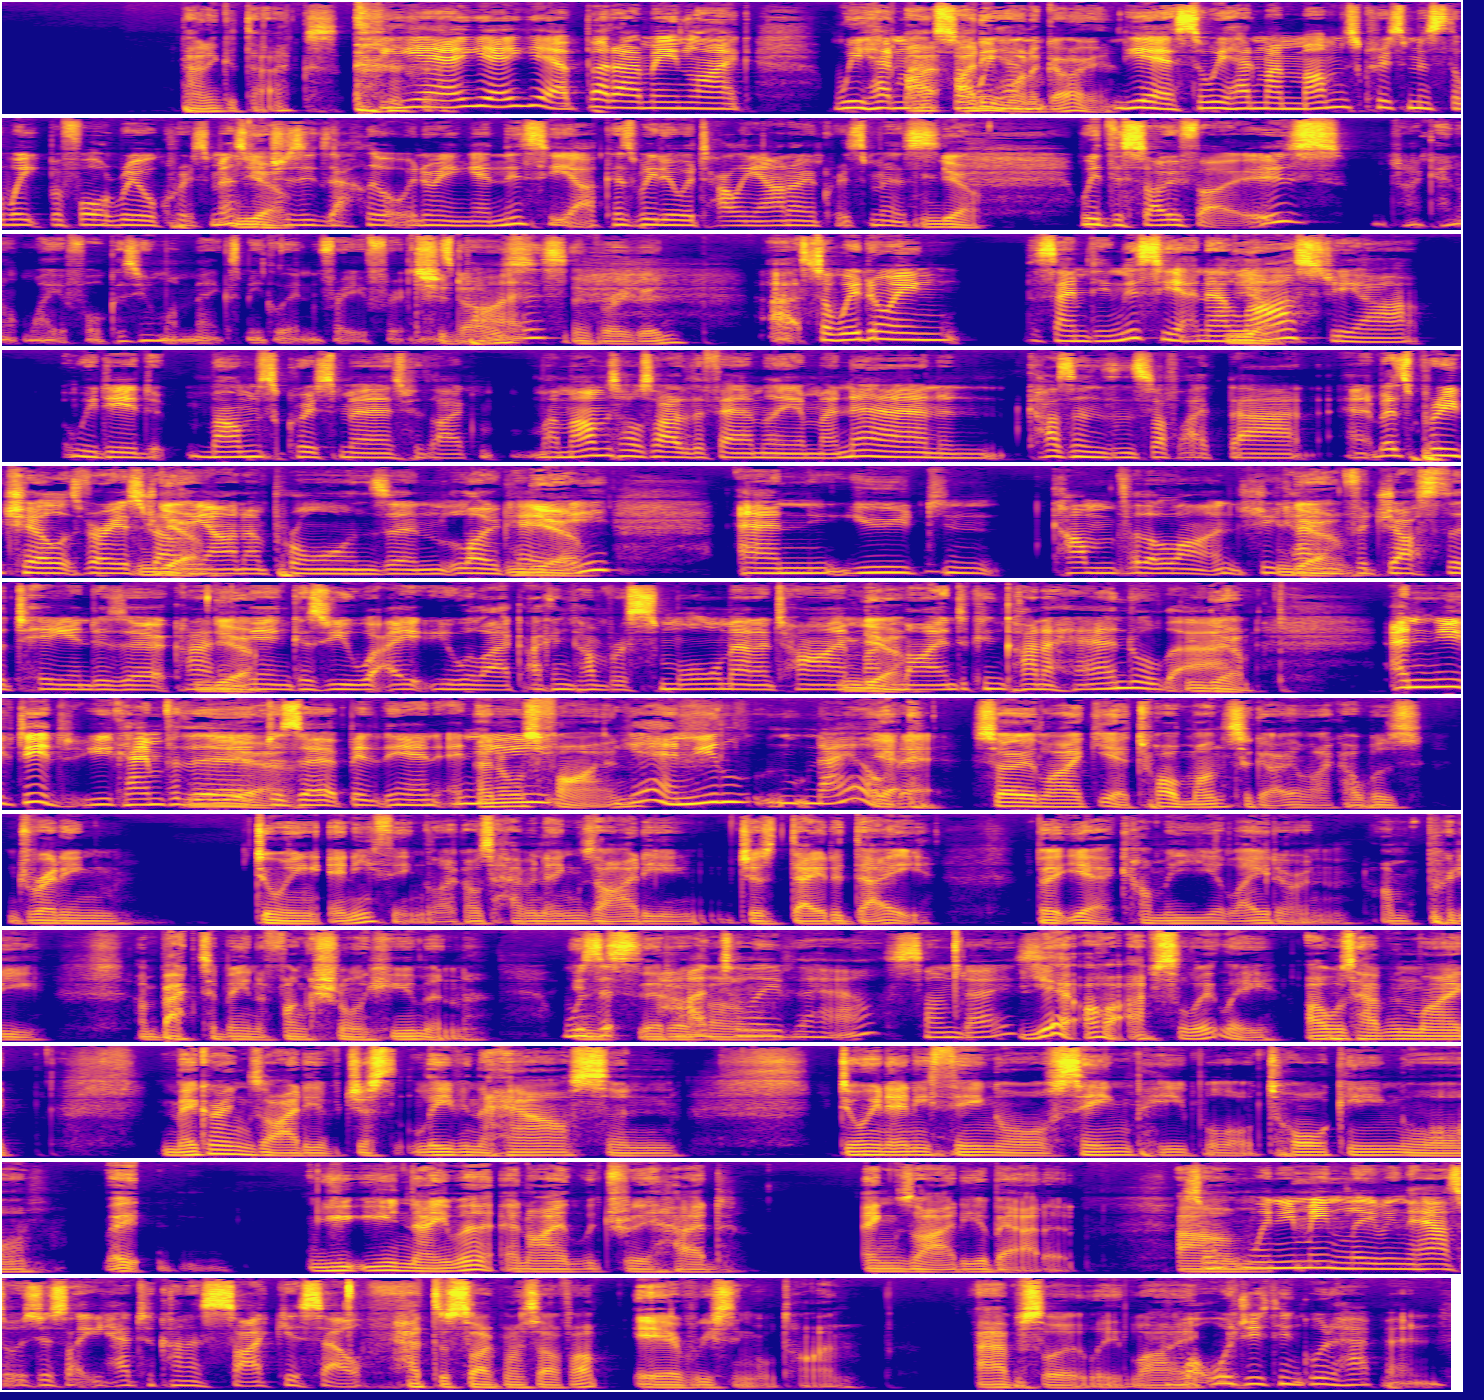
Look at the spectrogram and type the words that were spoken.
Panic attacks. yeah, yeah, yeah. But I mean, like, we had my. I, so I didn't want to go. Yeah, so we had my mum's Christmas the week before real Christmas, Yeah. which is exactly what we're doing again this year because we do Italiano Christmas Yeah. with the Sofos, which I cannot wait for because your mum makes me gluten free fruit She does. spies. They're very good. Uh, so we're doing the same thing this year. Now, Yeah. last year we did mum's Christmas with like my mum's whole side of the family and my nan and cousins and stuff like that. And but it's pretty chill. It's very Australiana, prawns and low key. Yeah. And you didn't come for the lunch. You came Yeah. for just the tea and dessert kind of Yeah. thing because you were you were like, I can come for a small amount of time. My Yeah. mind can kind of handle that. And you did. You came for the Yeah. dessert bit at the end, and, And it was fine. Yeah, and you nailed yeah. it. So like yeah, twelve months ago, like I was dreading doing anything. Like I was having anxiety just day to day. But yeah, come a year later, and I'm pretty. I'm back to being a functional human. Was it instead of, hard to um, leave the house some days? Yeah. Oh, absolutely. I was having like mega anxiety of just leaving the house and doing anything or seeing people or talking or it, you you name it, and I literally had anxiety about it. So Um, when you mean leaving the house, it was just like you had to kind of psych yourself. had to psych myself up every single time. Absolutely, like What would you think would happen?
